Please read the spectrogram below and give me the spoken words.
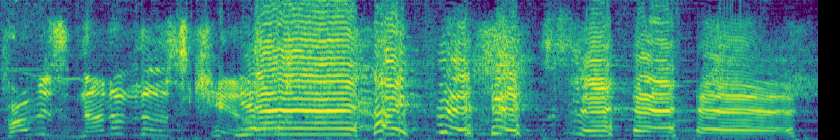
Promise none of those kill. Yay! I finished it!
